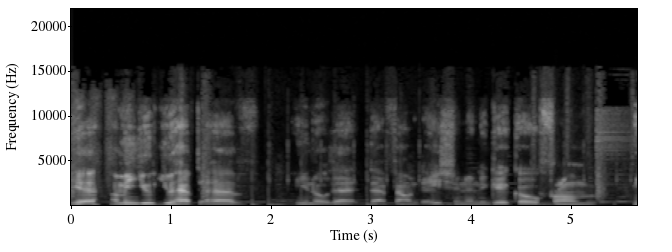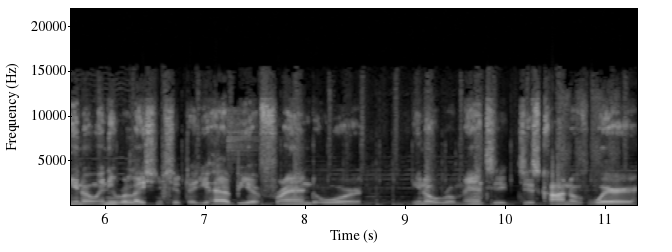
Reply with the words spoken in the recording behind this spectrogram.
yeah i mean you you have to have you know that that foundation in the get-go from you know any relationship that you have be a friend or you know romantic just kind of where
